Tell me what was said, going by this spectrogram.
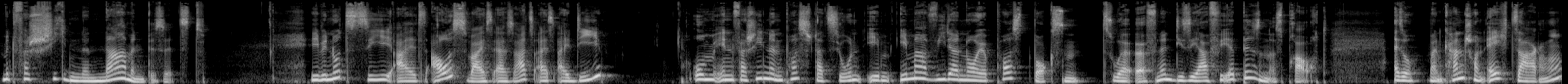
mit verschiedenen Namen besitzt. Die benutzt sie als Ausweisersatz, als ID, um in verschiedenen Poststationen eben immer wieder neue Postboxen zu eröffnen, die sie ja für ihr Business braucht. Also man kann schon echt sagen,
